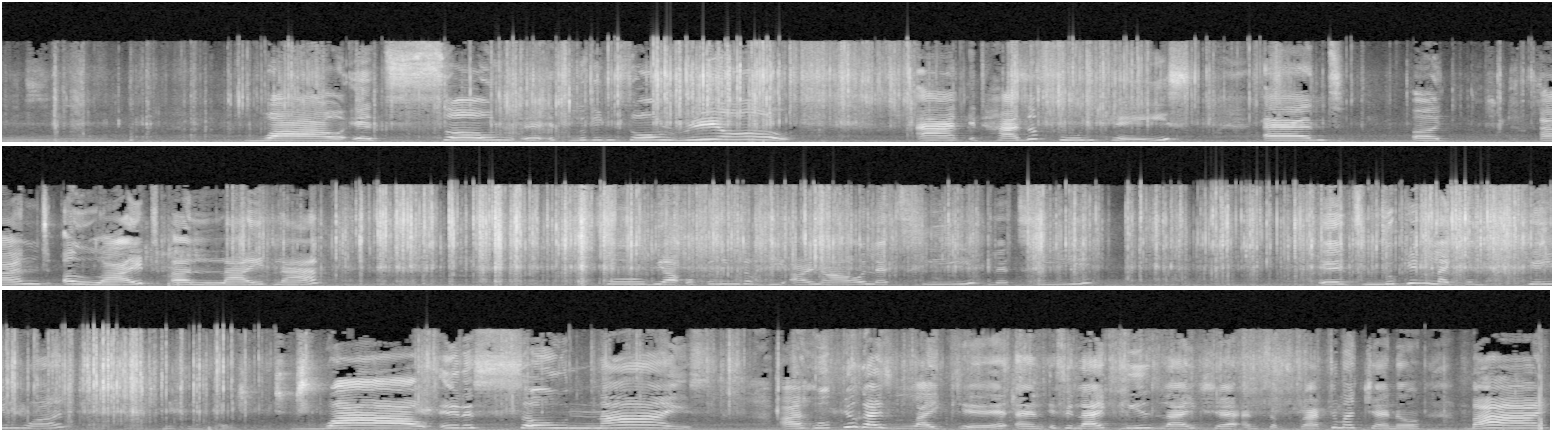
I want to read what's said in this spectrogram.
Hmm. Wow, it's so, it's looking so real. And it has a phone case and a and a light, a light lamp. So we are opening the VR now. Let's see. Let's see. It's looking like a game one. Wow, it is so nice. I hope you guys like it and if you like please like, share and subscribe to my channel. 拜。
